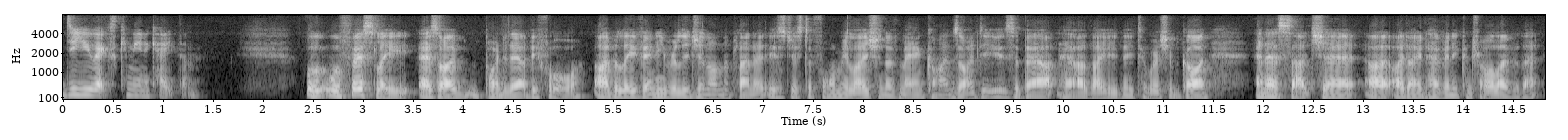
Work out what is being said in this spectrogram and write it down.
do you excommunicate them? Well, well, firstly, as I pointed out before, I believe any religion on the planet is just a formulation of mankind's ideas about how they need to worship God. And as such, uh, I, I don't have any control over that.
